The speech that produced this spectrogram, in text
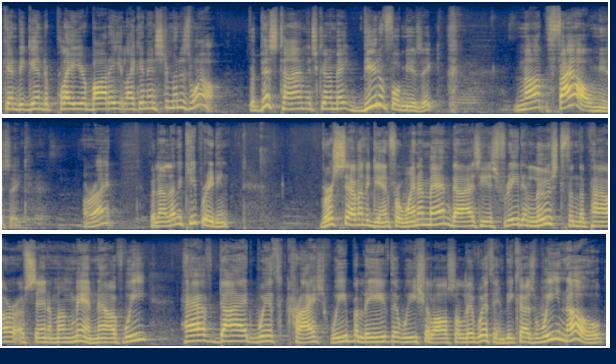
can begin to play your body like an instrument as well. But this time it's going to make beautiful music, not foul music. All right? But now let me keep reading. Verse 7 again For when a man dies, he is freed and loosed from the power of sin among men. Now, if we have died with Christ, we believe that we shall also live with him, because we know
